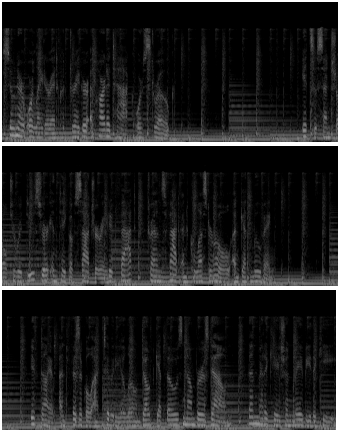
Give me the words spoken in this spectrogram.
Sooner or later it could trigger a heart attack or stroke. It's essential to reduce your intake of saturated fat, trans fat and cholesterol and get moving. If diet and physical activity alone don't get those numbers down, then medication may be the key.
